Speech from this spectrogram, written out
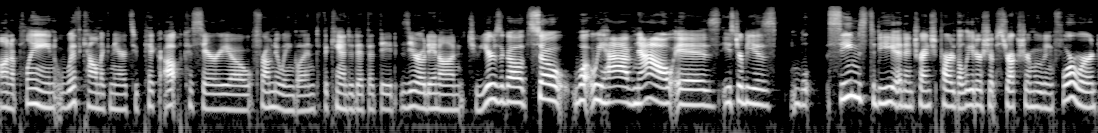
on a plane with Cal McNair to pick up Caserio from New England, the candidate that they'd zeroed in on two years ago. So what we have now is Easterby is seems to be an entrenched part of the leadership structure moving forward,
